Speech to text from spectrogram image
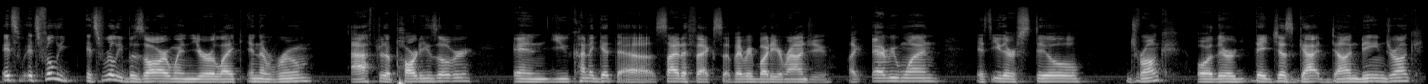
it's it's really it's really bizarre when you're like in the room after the party is over and you kind of get the uh, side effects of everybody around you. Like everyone is either still drunk or they're they just got done being drunk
